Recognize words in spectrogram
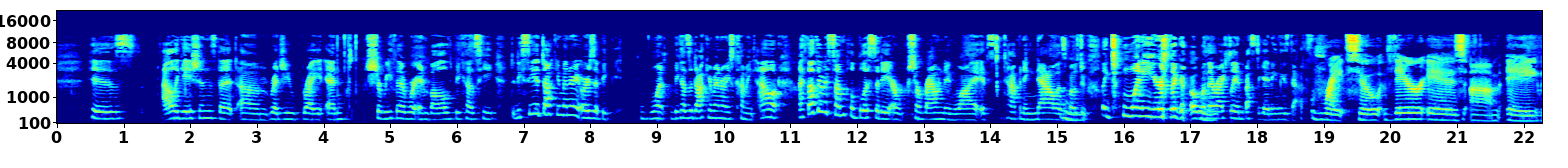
his allegations that um, Reggie Wright and Sharitha were involved because he did he see a documentary or is it be, one, because the documentary is coming out? I thought there was some publicity ar- surrounding why it's happening now as opposed to like 20 years ago when they were actually investigating these deaths. Right. So there is um, a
